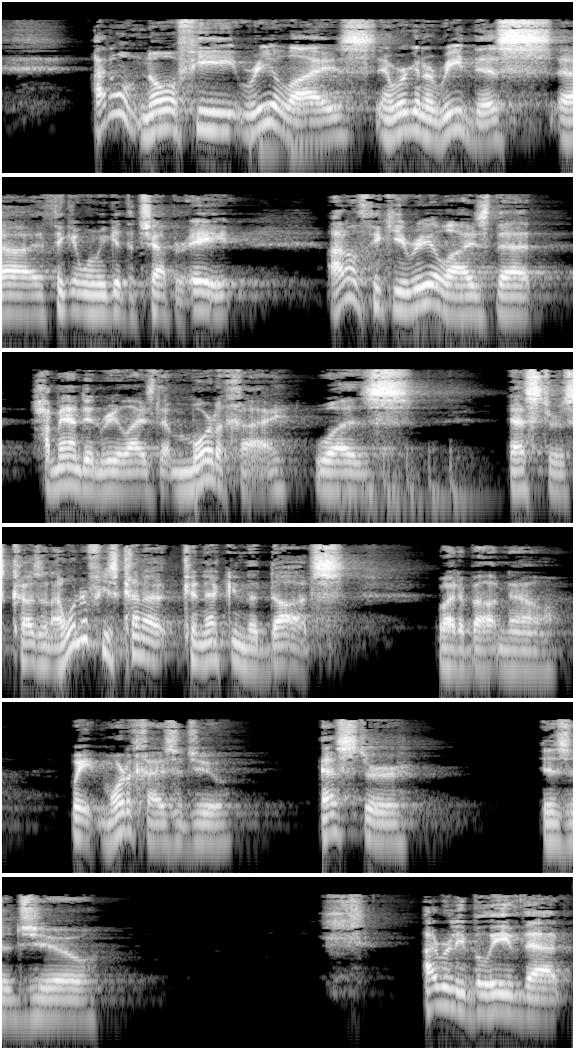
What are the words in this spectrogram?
I don't know if he realized, and we're going to read this, uh, I think when we get to chapter 8, I don't think he realized that Haman didn't realize that Mordecai was Esther's cousin. I wonder if he's kind of connecting the dots right about now. Wait, Mordecai is a Jew. Esther is a Jew. I really believe that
